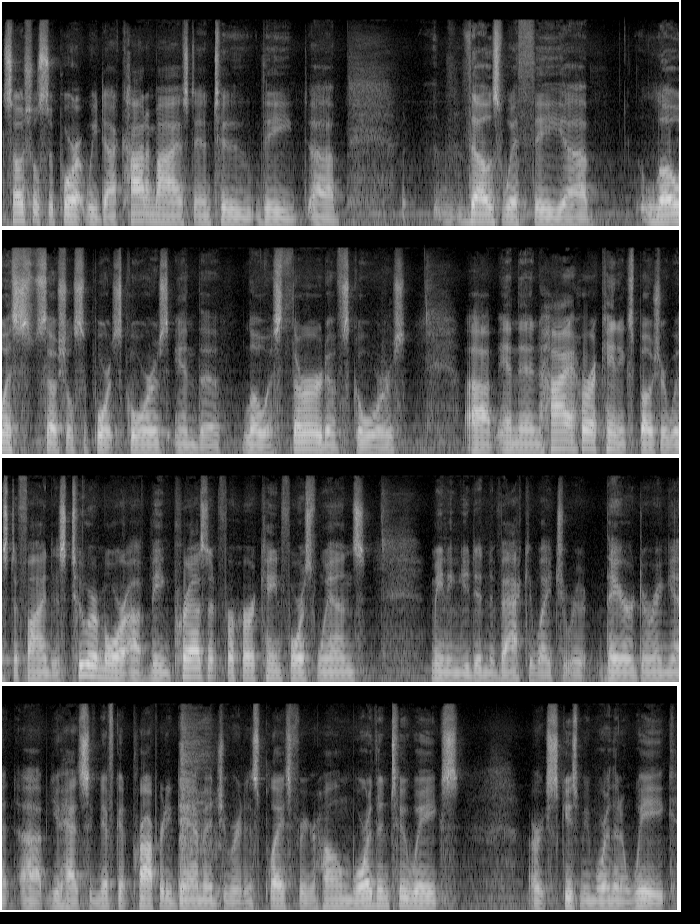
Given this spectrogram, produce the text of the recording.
Social support we dichotomized into the, uh, those with the uh, lowest social support scores in the lowest third of scores. Uh, and then high hurricane exposure was defined as two or more of being present for hurricane force winds, meaning you didn't evacuate, you were there during it. Uh, you had significant property damage, you were displaced for your home more than two weeks, or excuse me, more than a week,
